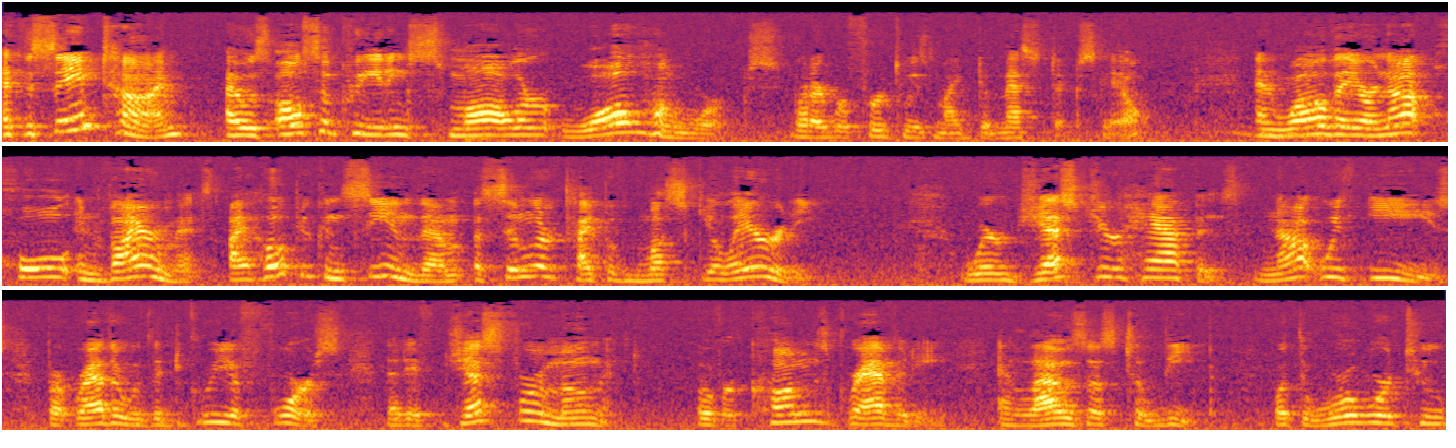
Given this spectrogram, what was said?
At the same time, I was also creating smaller wall hung works, what I refer to as my domestic scale. And while they are not whole environments, I hope you can see in them a similar type of muscularity where gesture happens, not with ease, but rather with a degree of force that, if just for a moment, overcomes gravity and allows us to leap, what the World War II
